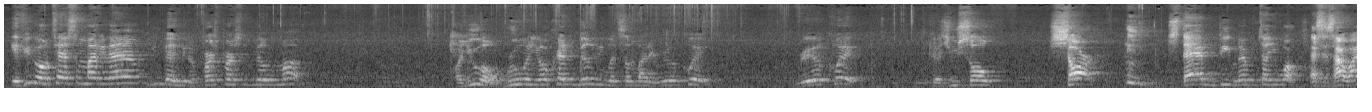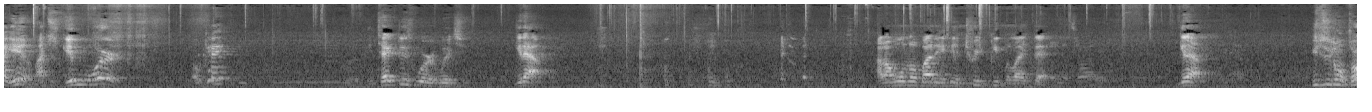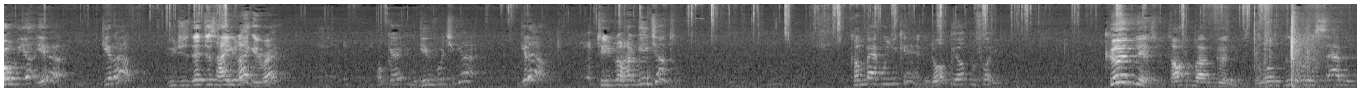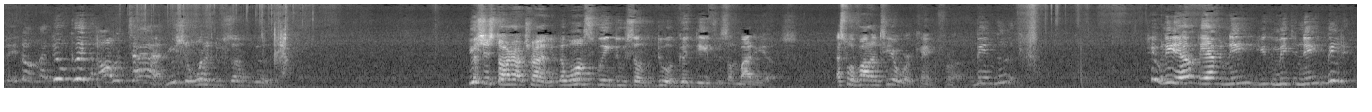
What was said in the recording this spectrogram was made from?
If you're gonna tear somebody down, you better be the first person to build them up. Or you gonna ruin your credibility with somebody real quick. Real quick. Because you so sharp, stabbing people every time you walk. That's just how I am. I just give them the word. Okay? You take this word with you. Get out. I don't want nobody in here to treat people like that. Get out. You just gonna throw me out? Yeah. Get out. You just that's just how you like it, right? Okay, give me what you got. Get out. Till you know how to be gentle. Come back when you can. The door will be open for you. Goodness. We talked about goodness. Doing good on the Sabbath day. Don't do good all the time. You should want to do something good. You should start out trying to once we do something, do a good deed for somebody else. That's where volunteer work came from. Being good. People need help, they have a need, you can meet the need, meet it.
